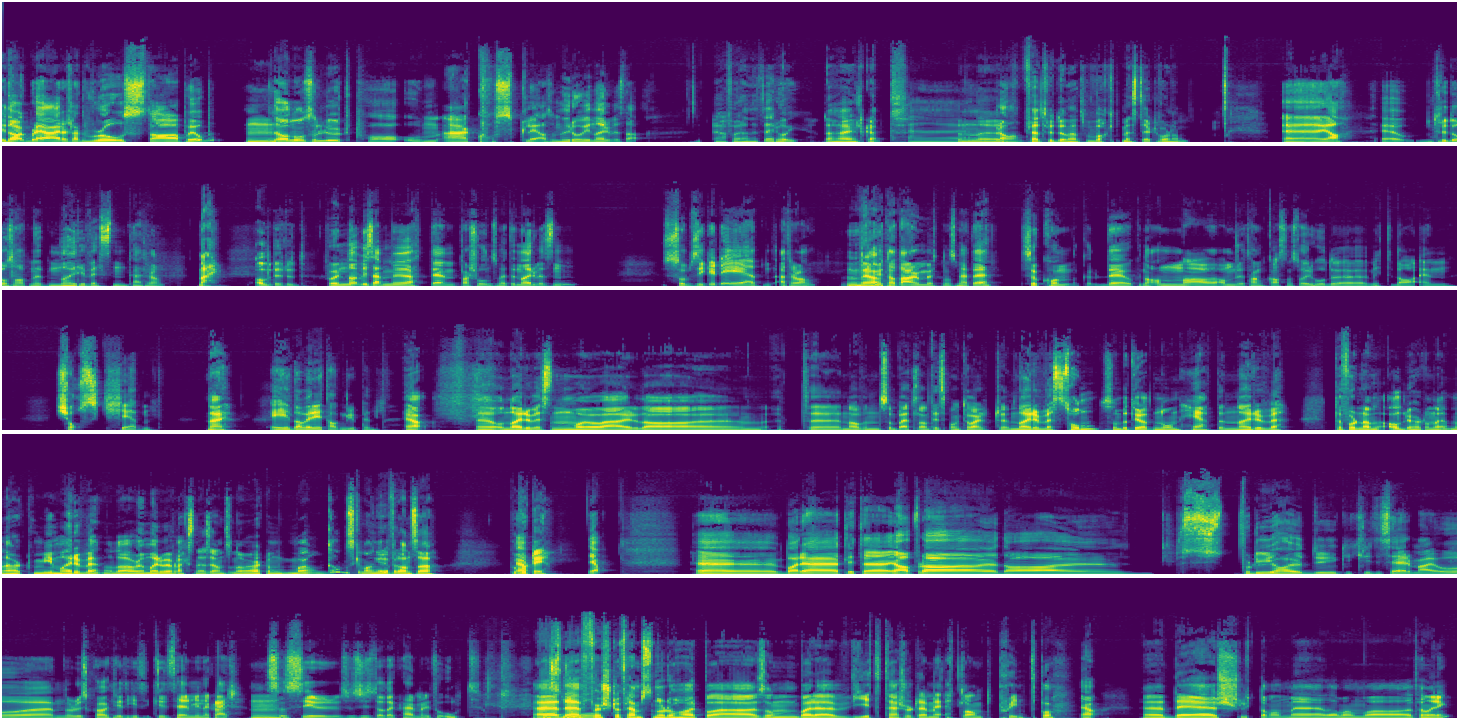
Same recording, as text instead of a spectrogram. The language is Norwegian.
I dag ble jeg rett og slett roasta på jobb. Mm. Det var noen som lurte på om jeg cosplaya som Roy Narvestad. Ja, for han heter Roy. Det har jeg helt glemt. Eh, Men, eh, bra for jeg trodde han het vaktmester til fornavn. Eh, ja. Jeg trodde også at han het Narvesen til etternavn. Nei, aldri trodd. For hvis jeg møter en person som heter Narvesen, som sikkert er et etternavn, Mm, Ja. uten at jeg har møtt noen som heter det, så kon, det er jo ikke noen andre tanker som står i hodet mitt da enn kioskkjeden. Nei. Eid av Reitan-gruppen. Ja. Eh, Og Narvesen må jo være da eh, et eh, navn som på et eller annet tidspunkt har vært Narveson, som betyr at noen heter Narve til fornavn. Aldri hørt om det, men jeg har hørt mye Marve, og da har du Marve Fleksnes igjen, så nå har vi hørt om ganske mange referanser på kort tid. Eh, bare et lite Ja, for da, da For du, har du kritiserer meg jo eh, når du skal kritisere mine klær. Mm. Så, sier, så syns du at jeg kler meg litt for ungt. Eh, Det er først og fremst når du har på deg sånn bare hvit T-skjorte med et eller annet print på. Ja. Eh, Det slutta man med da man var tenåring.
